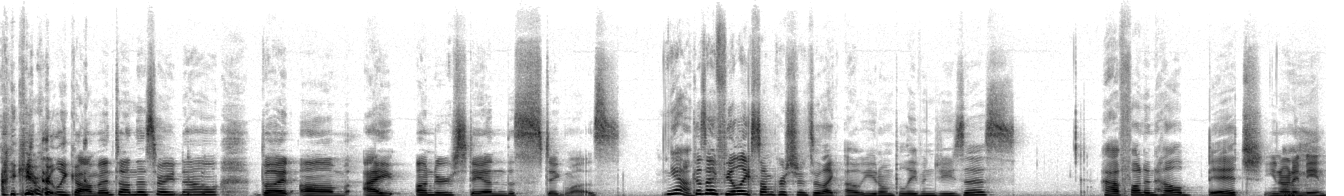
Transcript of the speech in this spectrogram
I can't really comment on this right now. But um I understand the stigmas. Yeah. Because I feel like some Christians are like, oh, you don't believe in Jesus? Have fun in hell, bitch. You know what I mean?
